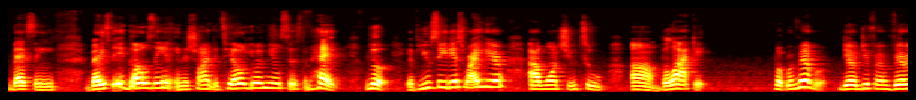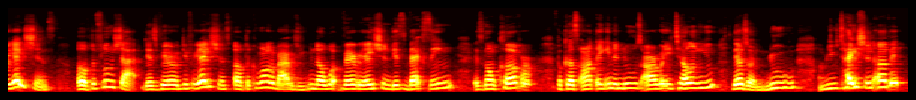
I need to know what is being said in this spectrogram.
vaccine. Basically, it goes in and it's trying to tell your immune system, hey, look, if you see this right here, I want you to um, block it. But remember, there are different variations of the flu shot. There's very variations of the coronavirus. Do you know what variation this vaccine is going to cover? Because aren't they in the news already telling you there's a new mutation of it?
